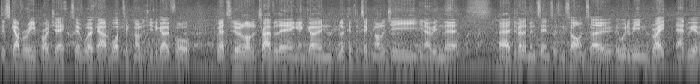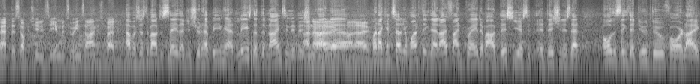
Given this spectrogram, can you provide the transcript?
discovery project to work out what technology to go for, we had to do a lot of traveling and go and look at the technology, you know, in the uh, development centers and so on. So it would have been great had we have had this opportunity in between times. But I was just about to say that you should have been here at least at the 19th edition. I know, right? Uh, I know. But I can tell you one thing that I find great about this year's edition is that all the things that you do for like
